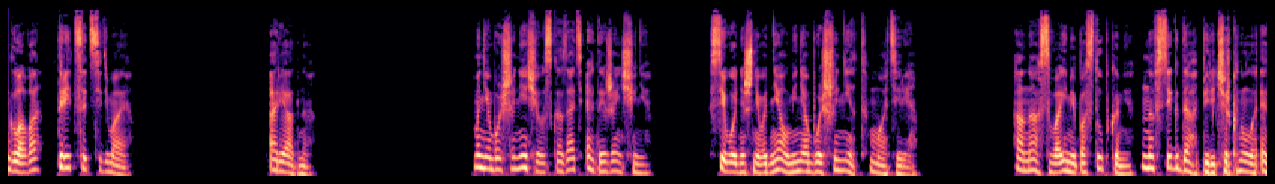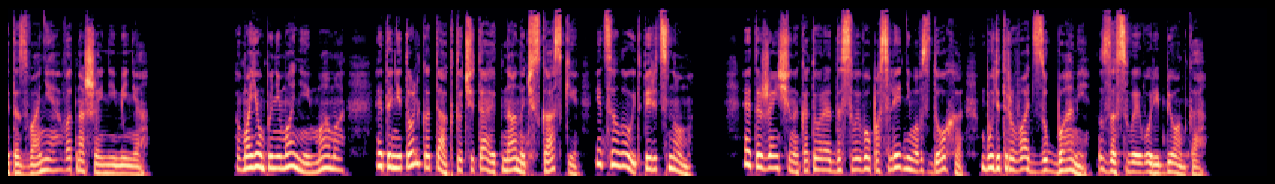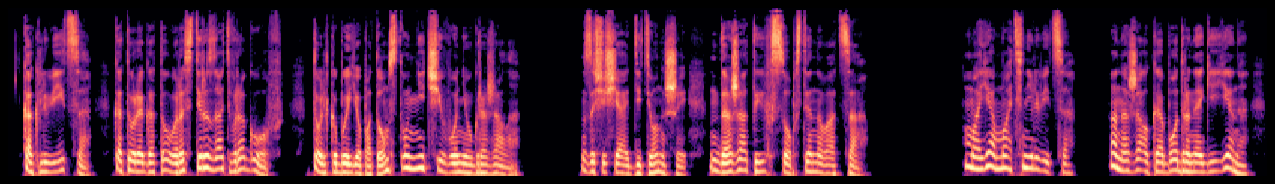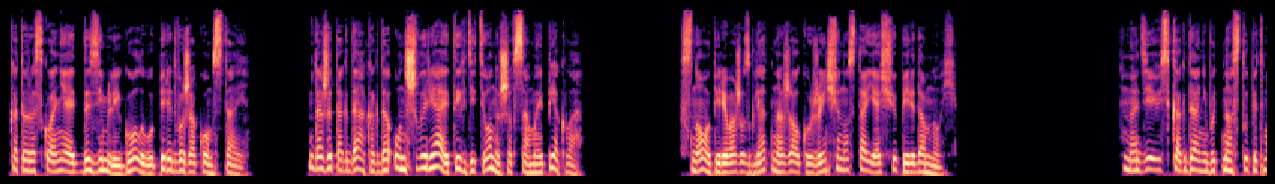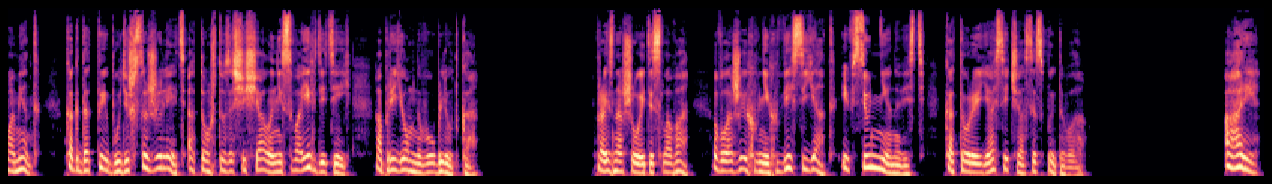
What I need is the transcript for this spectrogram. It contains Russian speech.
Глава тридцать седьмая. Ариадна. Мне больше нечего сказать этой женщине. С сегодняшнего дня у меня больше нет матери. Она своими поступками навсегда перечеркнула это звание в отношении меня. В моем понимании мама – это не только та, кто читает на ночь сказки и целует перед сном. Это женщина, которая до своего последнего вздоха будет рвать зубами за своего ребенка. Как львица, которая готова растерзать врагов, только бы ее потомству ничего не угрожало. Защищает детенышей даже от их собственного отца. Моя мать не львица. Она жалкая ободранная гиена, которая склоняет до земли голову перед вожаком стаи. Даже тогда, когда он швыряет их детеныша в самое пекло. Снова перевожу взгляд на жалкую женщину, стоящую передо мной. Надеюсь, когда-нибудь наступит момент, когда ты будешь сожалеть о том, что защищала не своих детей, а приемного ублюдка. Произношу эти слова, вложив в них весь яд и всю ненависть, которые я сейчас испытываю. «Ари!»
